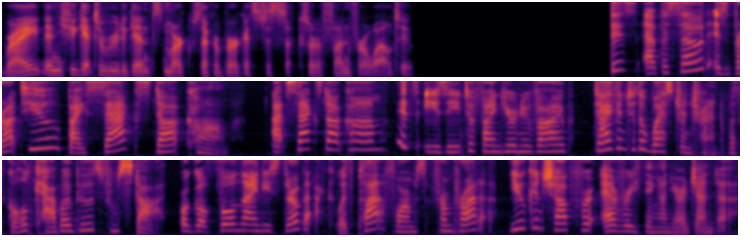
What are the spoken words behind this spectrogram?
right? And if you get to root against Mark Zuckerberg, it's just sort of fun for a while too. This episode is brought to you by Saks.com. At Saks.com, it's easy to find your new vibe. Dive into the Western trend with gold cowboy boots from Staud, or go full 90s throwback with platforms from Prada. You can shop for everything on your agenda,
